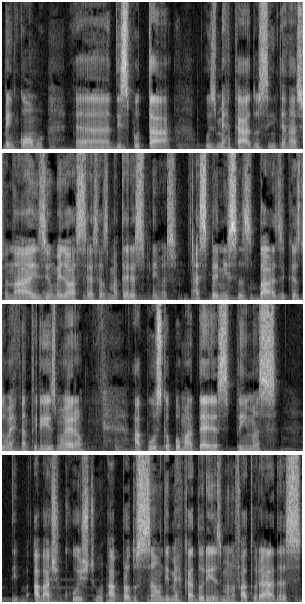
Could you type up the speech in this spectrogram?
bem como uh, disputar os mercados internacionais e o melhor acesso às matérias-primas. As premissas básicas do mercantilismo eram a busca por matérias-primas a baixo custo, a produção de mercadorias manufaturadas,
